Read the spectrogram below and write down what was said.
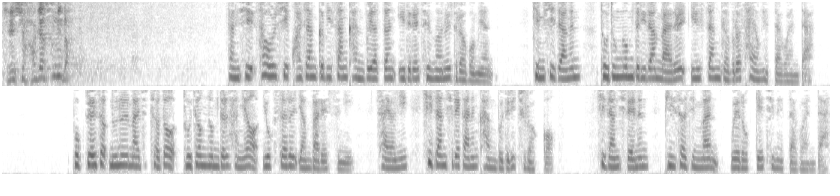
제시하겠습니다. 당시 서울시 과장급 이상 간부였던 이들의 증언을 들어보면 김 시장은 도둑놈들이란 말을 일상적으로 사용했다고 한다. 복도에서 눈을 마주쳐도 도적놈들 하며 욕설을 연발했으니 자연히 시장실에 가는 간부들이 줄었고 시장실에는 비서진만 외롭게 지냈다고 한다.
